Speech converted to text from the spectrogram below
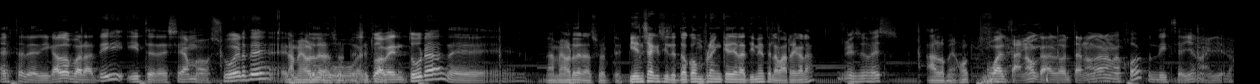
este dedicado para ti, y te deseamos suerte en, La mejor de tu, las suertes, en tu aventura de... La mejor de la suerte. Piensa que si le toca a un friend que ya la tiene, te la va a regalar. Eso es. A lo mejor. O al Tanoka. Al Tanoka a lo mejor dice, yo no quiero.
